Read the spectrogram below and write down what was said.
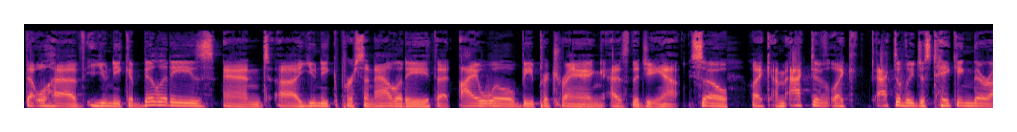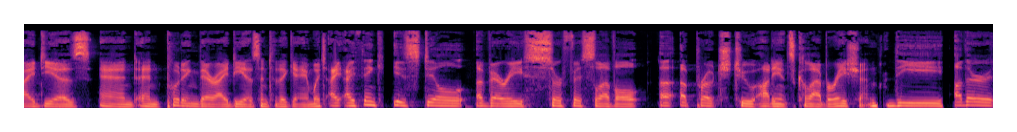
that will have unique abilities and uh, unique personality that I will be portraying as the GM. So like I'm active, like actively just taking their ideas and, and putting their ideas into the game, which I, I think is still a very surface level uh, approach to audience collaboration. The other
